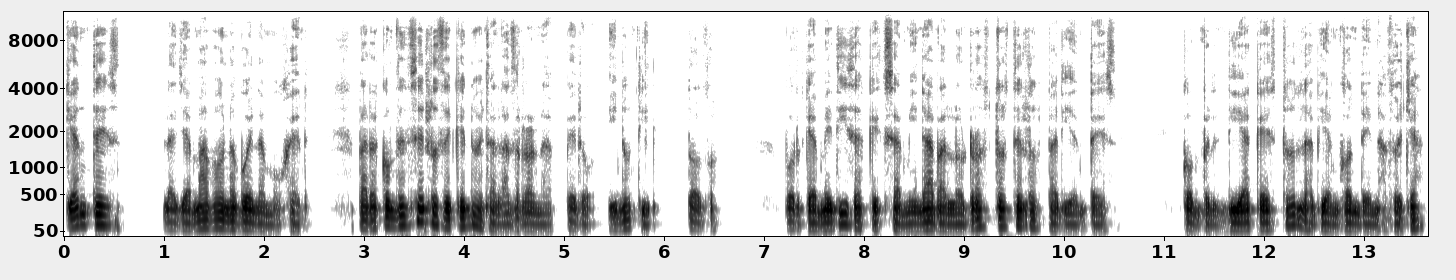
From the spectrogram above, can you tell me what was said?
que antes la llamaba una buena mujer, para convencerlo de que no era ladrona, pero inútil todo, porque a medida que examinaba los rostros de los parientes, comprendía que estos la habían condenado ya.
